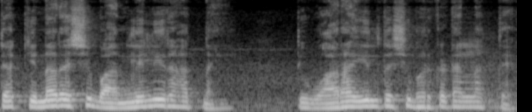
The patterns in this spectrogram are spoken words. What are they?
त्या किनाऱ्याशी बांधलेली राहत नाही. ती वारा येईल तशी भरकटायला लागते.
